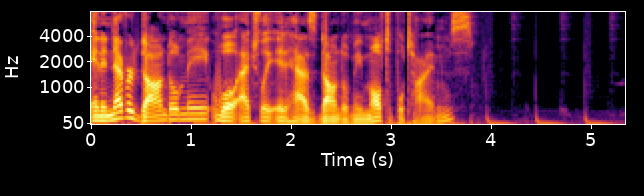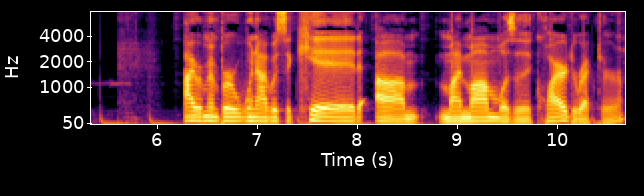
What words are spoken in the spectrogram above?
and it never dawned on me. Well, actually, it has dawned on me multiple times. I remember when I was a kid, um, my mom was a choir director.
